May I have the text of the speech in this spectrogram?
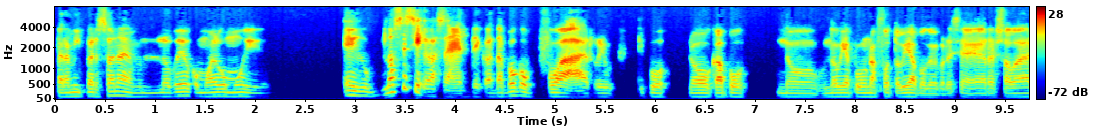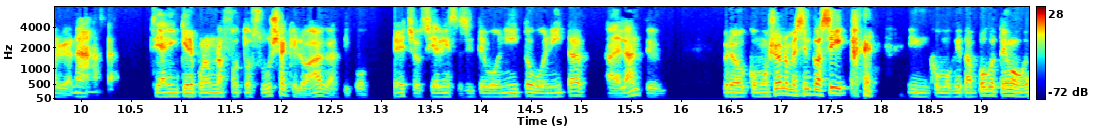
Para mi persona lo veo como algo muy, no sé si egocéntrico, tampoco fue tipo, no, capo, no, no voy a poner una foto mía porque me parece re soberbia, nada, o sea, si alguien quiere poner una foto suya, que lo haga, tipo, de hecho, si alguien se siente bonito, bonita, adelante, pero como yo no me siento así, y como que tampoco tengo,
